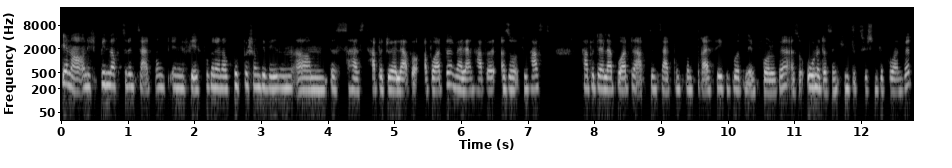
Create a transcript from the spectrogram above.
Genau, und ich bin auch zu dem Zeitpunkt in Facebook in einer Gruppe schon gewesen, ähm, das heißt habituelle Ab Aborte, weil ein Hab also du hast habituelle Aborte ab dem Zeitpunkt von drei Fehlgeburten in Folge, also ohne dass ein Kind dazwischen geboren wird.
